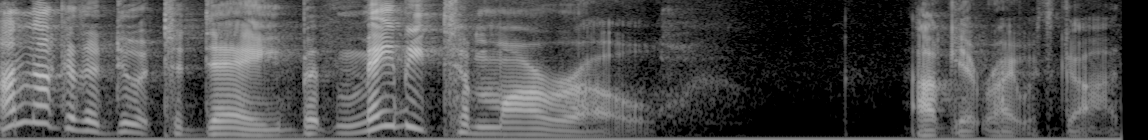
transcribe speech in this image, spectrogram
I'm not going to do it today, but maybe tomorrow I'll get right with God.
